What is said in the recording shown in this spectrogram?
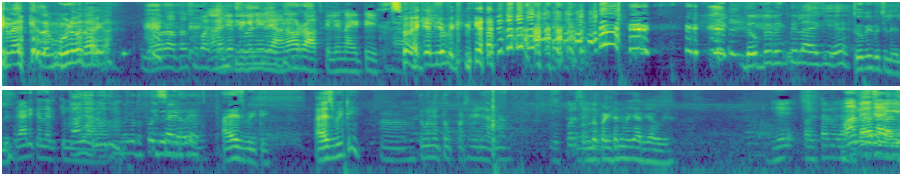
ही पहन मूड बनाएगा। बोल रहा था सुबह के लिए बिकनी ले आना और रात के लिए नाइटी सुबह के लिए बिकनी आ धूप बिकने लाएगी है तू भी कुछ ले ले। रेड कलर की कहाँ जा रहे हो तुम? I S B T I S B T तूने तो ऊपर साइड जाना। ऊपर तुम तो पलटन बाज़ार जाओगे। वहाँ मिल जाएगी।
